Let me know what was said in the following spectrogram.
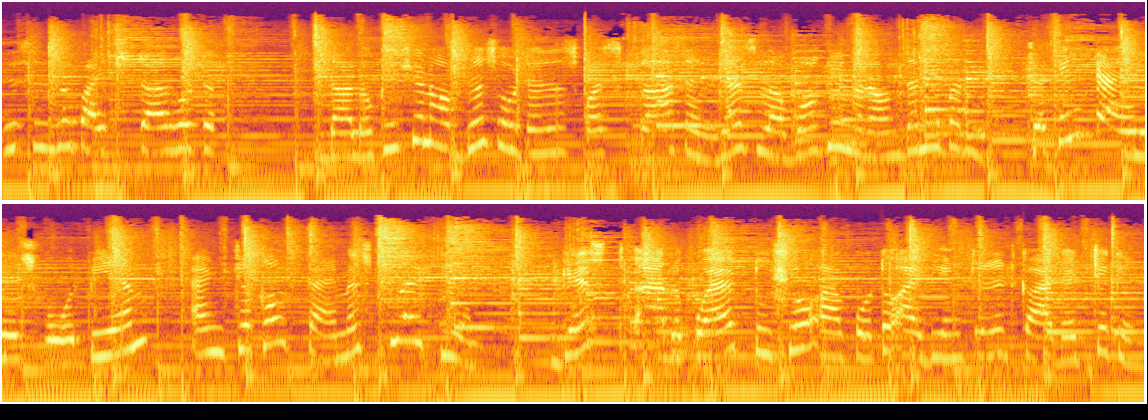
This is a 5-star hotel. The location of this hotel is first class and guests love walking around the neighborhood. Check-in time is 4 p.m. and check-out time is 12 p.m. Guests are required to show a photo ID and credit card at check-in.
